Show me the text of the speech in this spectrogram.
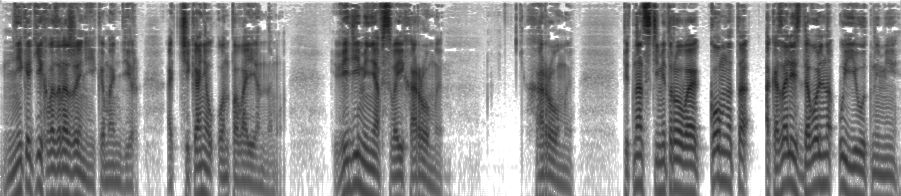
«Никаких возражений, командир», — отчеканил он по-военному. «Веди меня в свои хоромы». Хоромы. Пятнадцатиметровая комната оказались довольно уютными,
